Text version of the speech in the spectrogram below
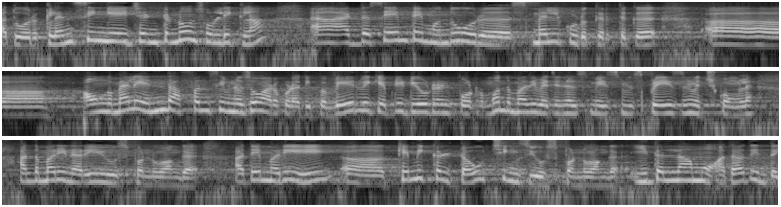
அது ஒரு கிளென்சிங் ஏஜென்ட்னும் சொல்லிக்கலாம். அட் த சேம் டைம் வந்து ஒரு ஸ்மெல் கொடுக்கறதுக்கு அவங்க மேலே எந்த அஃபென்சிவ்னஸும் வரக்கூடாது. இப்போ வேர்வைக்கு எப்படி டியூட்ரண்ட் போடுறோமோ இந்த மாதிரி வெஜினல் ஸ்மேஸ் ஸ்ப்ரேஸ்னு வச்சுக்கோங்களேன் அந்த மாதிரி நிறைய யூஸ் பண்ணுவாங்க. அதே மாதிரி கெமிக்கல் டவுச்சிங்ஸ் யூஸ் பண்ணுவாங்க. இதெல்லாமும் அதாவது இந்த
